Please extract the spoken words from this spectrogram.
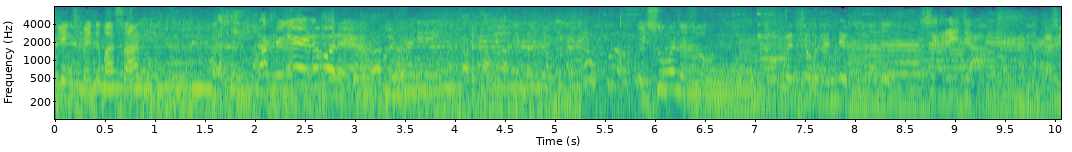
geng spender basah ni. Dah kering apa dia? Eh, Su mana Su? Open show tak ada. Tak ada. Syahreja. Kami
